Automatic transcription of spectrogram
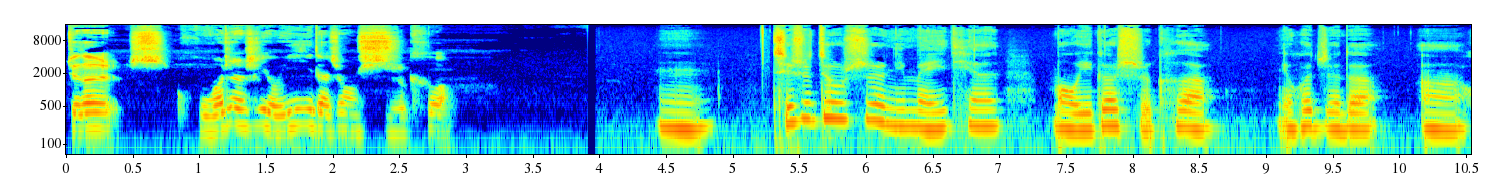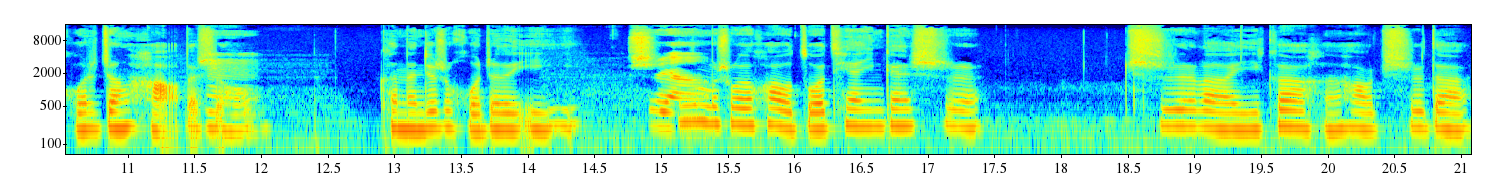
觉得是活着是有意义的这种时刻。嗯，其实就是你每一天某一个时刻，你会觉得，嗯，活着真好的时候，嗯可能就是活着的意义。是呀，这么说的话，我昨天应该是吃了一个很好吃的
